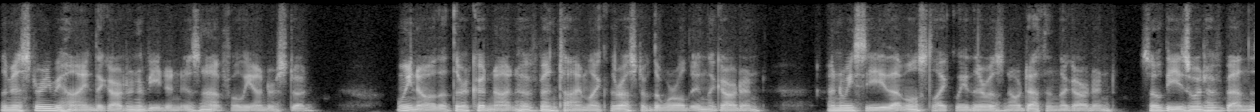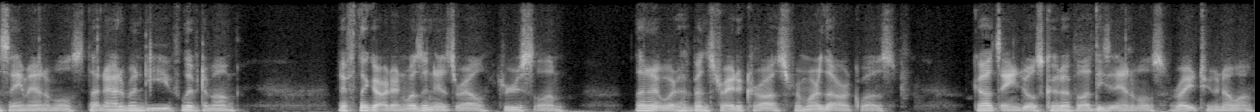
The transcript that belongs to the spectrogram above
The mystery behind the Garden of Eden is not fully understood. We know that there could not have been time like the rest of the world in the garden, and we see that most likely there was no death in the garden, so these would have been the same animals that Adam and Eve lived among. If the garden was in Israel, Jerusalem, then it would have been straight across from where the ark was. God's angels could have led these animals right to Noah.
